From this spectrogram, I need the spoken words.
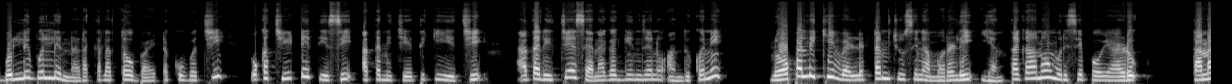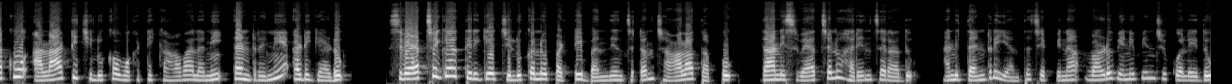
బుల్లి బుల్లి నడకలతో బయటకు వచ్చి ఒక చీటీ తీసి అతని చేతికి ఇచ్చి అతడిచ్చే శనగ గింజను అందుకొని లోపలికి వెళ్ళటం చూసిన మురళి ఎంతగానో మురిసిపోయాడు. తనకు అలాంటి చిలుక ఒకటి కావాలని తండ్రిని అడిగాడు. స్వేచ్ఛగా తిరిగే చిలుకను పట్టి బంధించటం చాలా తప్పు. దాని స్వేచ్ఛను హరించరాదు. అని తండ్రి ఎంత చెప్పినా వాడు వినిపించుకోలేదు.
